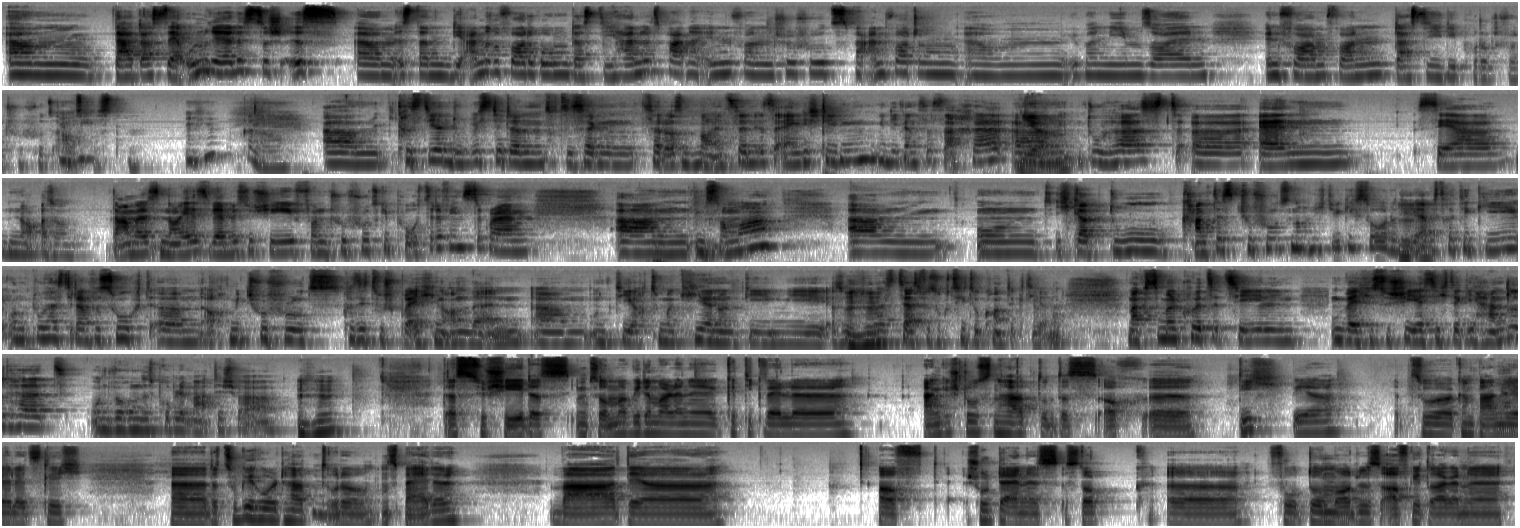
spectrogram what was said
Ähm, da das sehr unrealistisch ist, ähm, ist dann die andere Forderung, dass die HandelspartnerInnen von True Fruits Verantwortung ähm, übernehmen sollen, in Form von, dass sie die Produkte von True Fruits mhm. auslisten. Mhm. Genau. Ähm, Christian, du bist ja dann sozusagen 2019 jetzt eingestiegen in die ganze Sache. Ähm, ja. Du hast äh, ein sehr, no also damals neues Werbesujet von True Fruits gepostet auf Instagram ähm, im Sommer. Ähm, und ich glaube, du kanntest True Fruits noch nicht wirklich so oder die mhm. Werbestrategie und du hast dir dann versucht, ähm, auch mit True Fruits quasi zu sprechen online ähm, und die auch zu markieren und die irgendwie, also mhm. du hast zuerst versucht, sie zu kontaktieren. Magst du mal kurz erzählen, um welches Sujet es sich da gehandelt hat und warum das problematisch war? Mhm. Das Sujet, das im Sommer wieder mal eine Kritikwelle angestoßen hat und das auch äh, dich, Bea, zur Kampagne ja. letztlich äh, dazugeholt hat, mhm. oder uns beide, war der auf Schulter eines Stock-Fotomodels äh, aufgetragene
